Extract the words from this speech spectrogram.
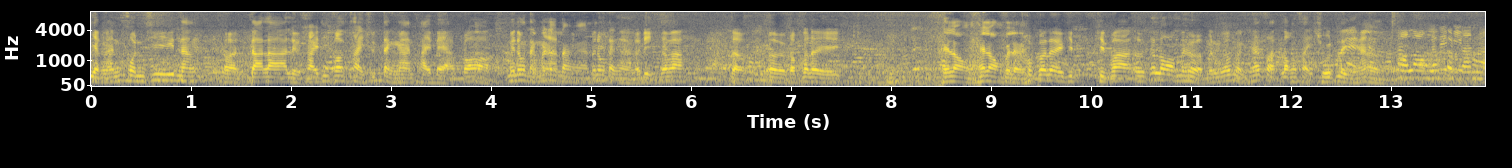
อย่างนั้นคนที่นางเอ่อดาราหรือใครที่เขาใส่ชุดแต่งงานถ่ายแบบก็ไม่ต้องแต่งงานไม่ต้องแต่งงาน ไม่ต้องแต่งงานแล้วดิใช่ป่ะแต่เออก็เลย ให้ลองให้ลองไปเลย ผมก็เลยคิดคิดว่าเออก็ลองไปเถอะมันก็เหมือนแค่ลองใส่ชุดอะไรเงี้ยเออพอลองแล้วกดดันไหม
